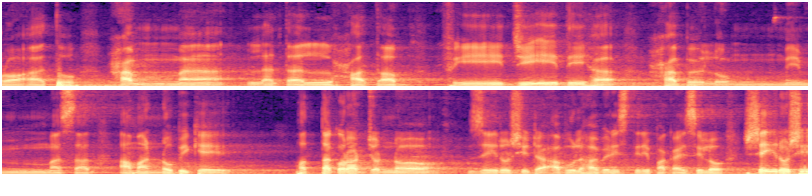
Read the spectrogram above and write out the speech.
ইমরাআতু হাম্মালাতাল হাতাব ফি জিদিহা হাবলুম মিম মাসাদ আমার নবীকে হত্যা করার জন্য যেই রশিটা আবুল আহাবের স্ত্রী পাকাইছিল, সেই রশি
